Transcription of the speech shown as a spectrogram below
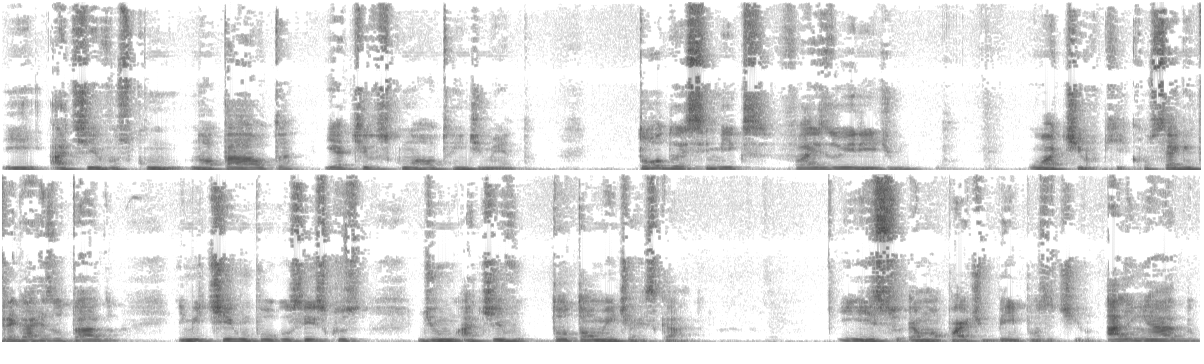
e ativos com nota alta e ativos com alto rendimento. Todo esse mix faz do Iridium um ativo que consegue entregar resultado e mitiga um pouco os riscos de um ativo totalmente arriscado. E isso é uma parte bem positiva. Alinhado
